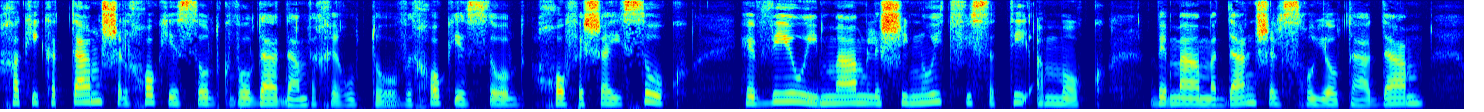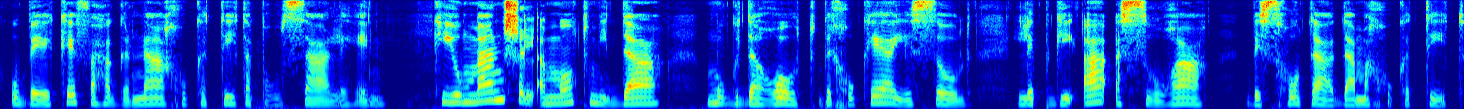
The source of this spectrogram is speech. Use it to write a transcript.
חקיקתם של חוק יסוד כבוד האדם וחירותו וחוק יסוד חופש העיסוק הביאו עמם לשינוי תפיסתי עמוק במעמדן של זכויות האדם ובהיקף ההגנה החוקתית הפרוסה עליהן. קיומן של אמות מידה מוגדרות בחוקי היסוד לפגיעה אסורה בזכות האדם החוקתית,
